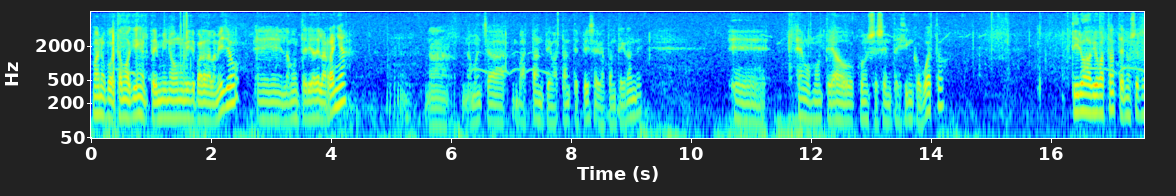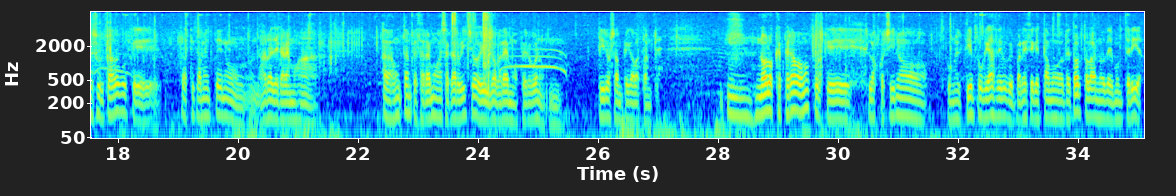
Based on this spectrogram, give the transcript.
Bueno, pues estamos aquí en el término municipal de Alamillo, en la montería de la Raña. Una, mancha bastante, bastante espesa y bastante grande. Eh, hemos monteado con 65 puestos. Tiros había bastante, no sé el resultado porque prácticamente no. Ahora llegaremos a, a la Junta, empezaremos a sacar bichos y lo veremos, pero bueno, mm, tiros han pegado bastante. Mm, No los que esperábamos porque los cochinos con el tiempo que hace, porque parece que estamos de tórtola, no de montería.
